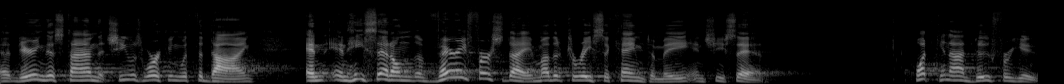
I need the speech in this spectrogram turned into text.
uh, during this time that she was working with the dying. And, and he said, on the very first day, Mother Teresa came to me and she said, What can I do for you?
